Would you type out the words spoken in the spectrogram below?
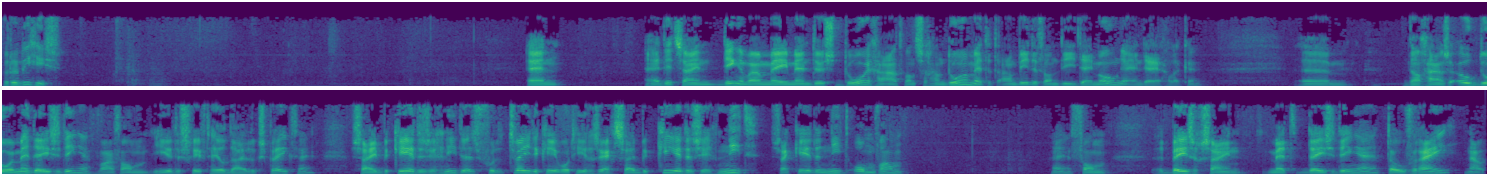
religies. En dit zijn dingen waarmee men dus doorgaat, want ze gaan door met het aanbidden van die demonen en dergelijke. Um, dan gaan ze ook door met deze dingen waarvan hier de schrift heel duidelijk spreekt. Hè. Zij bekeerden zich niet, dus voor de tweede keer wordt hier gezegd, zij bekeerden zich niet, zij keerden niet om van. Hè, van het bezig zijn met deze dingen, hè, toverij, nou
